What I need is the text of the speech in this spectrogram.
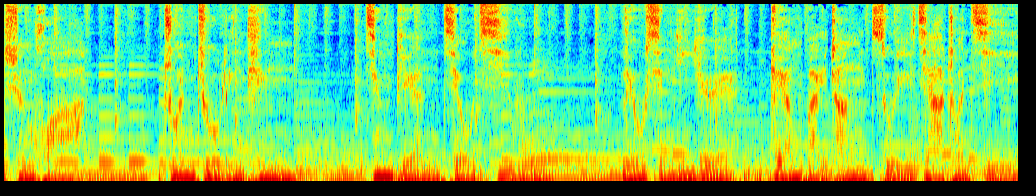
喧哗，专注聆听经典九七五，流行音乐两百张最佳专辑。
